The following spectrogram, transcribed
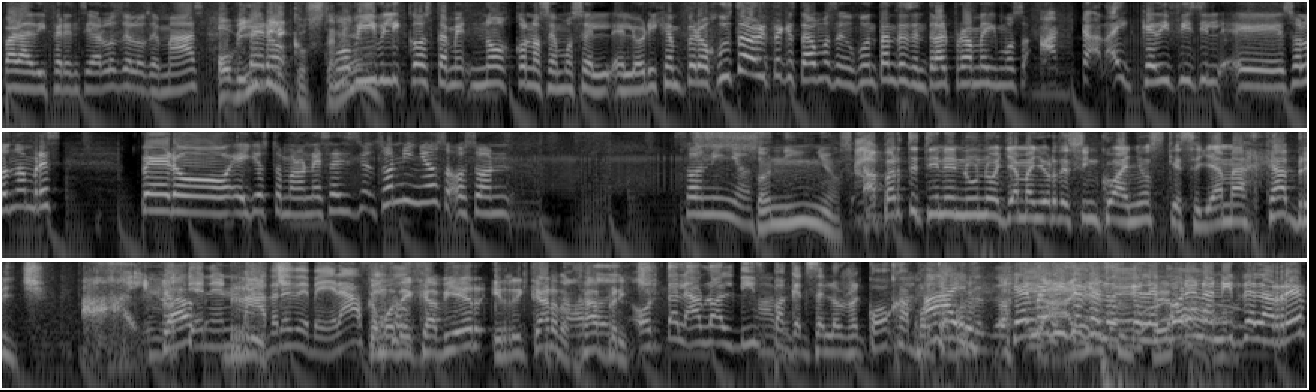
para diferenciarlos de los demás. O pero- bíblicos también. O bíblicos también. No conocemos el, el origen, pero justo ahorita que estábamos en junta antes de entrar al programa dijimos, ah, caray, qué difícil eh, son los nombres. Pero ellos tomaron esa decisión. ¿Son niños o son... Son niños? Son niños. Aparte tienen uno ya mayor de 5 años que se llama Habrich. Ay, no Habrich. tienen madre de veras. Como de Javier y Ricardo, No, Habrich. ahorita le hablo al DIF para que se los recoja. Porque Ay, pues, ¿qué me dices de los que le ponen a Nip de la red?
